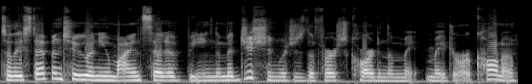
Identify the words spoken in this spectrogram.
so they step into a new mindset of being the magician, which is the first card in the ma- major arcana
